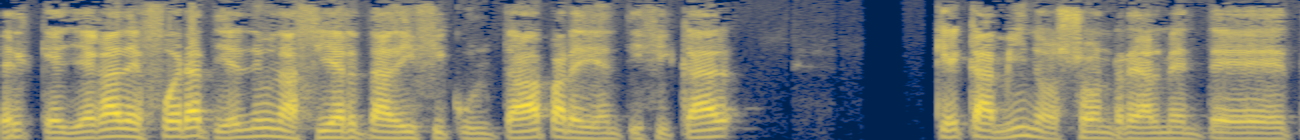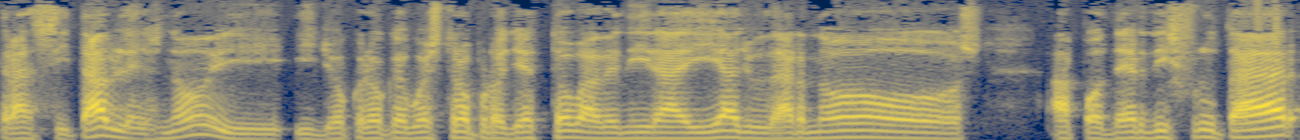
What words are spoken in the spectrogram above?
el que llega de fuera tiene una cierta dificultad para identificar qué caminos son realmente transitables, ¿no? Y, yo creo que vuestro proyecto va a venir ahí a ayudarnos a poder disfrutar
